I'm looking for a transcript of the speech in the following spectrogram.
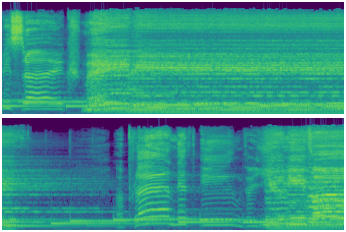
Is like maybe. a planet in the universe,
